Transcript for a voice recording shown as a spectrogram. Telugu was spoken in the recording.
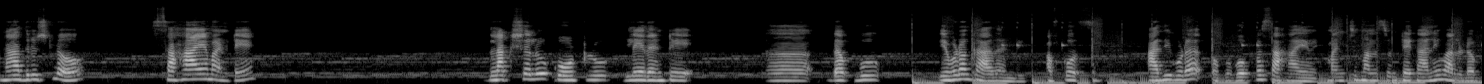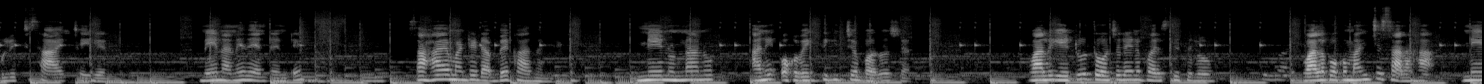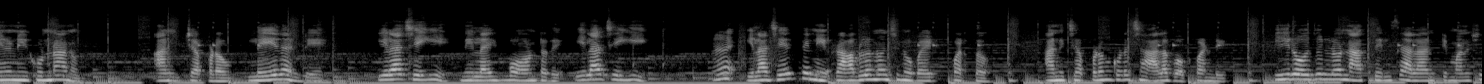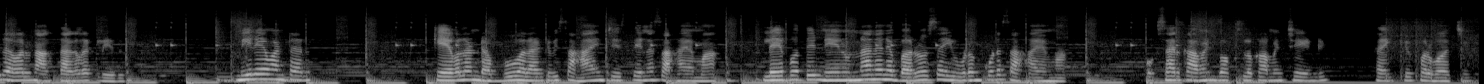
నా దృష్టిలో సహాయం అంటే లక్షలు కోట్లు లేదంటే డబ్బు ఇవ్వడం కాదండి. కోర్స్ అది కూడా ఒక గొప్ప సహాయమే. మంచి మనసు ఉంటే కానీ వాళ్ళు డబ్బులు ఇచ్చి సహాయం చేయలేరు. నేను అనేది ఏంటంటే సహాయం అంటే డబ్బే కాదండి. నేనున్నాను అని ఒక వ్యక్తికి ఇచ్చే భరోసా. వాళ్ళు ఎటు తోచలేని పరిస్థితులు వాళ్ళకు ఒక మంచి సలహా. నేను నీకున్నాను అని చెప్పడం. లేదంటే ఇలా చెయ్యి నీ లైఫ్ బాగుంటుంది. ఇలా చెయ్యి. ఇలా చేస్తే నీ ప్రాబ్లం నుంచి నువ్వు బయటకు పడతావు అని చెప్పడం కూడా చాలా గొప్ప అండి ఈ రోజుల్లో నాకు తెలిసి అలాంటి మనుషులు ఎవరు నాకు తగలట్లేదు. మీరేమంటారు? కేవలం డబ్బు అలాంటివి సహాయం చేస్తేనే సహాయమా? లేకపోతే నేనున్నాననే భరోసా ఇవ్వడం కూడా సహాయమా? ఒకసారి కామెంట్ బాక్స్లో కామెంట్ చేయండి. Thank you for watching.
